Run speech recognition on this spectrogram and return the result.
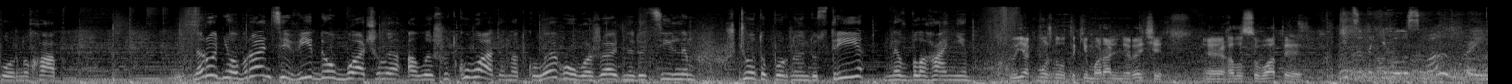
Порнохаб. Народні обранці відео бачили, але шуткувати над колегою вважають недоцільним. Щодо порноіндустрії не в благанні. Ну як можна у такі моральні речі е, голосувати? Ви б за такі голосували в Україні?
